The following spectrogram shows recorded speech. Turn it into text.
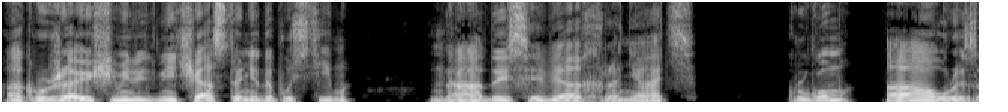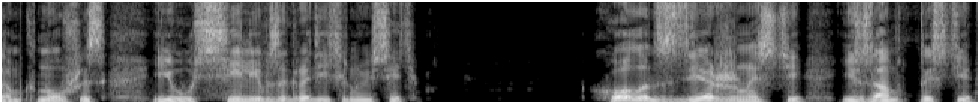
окружающими людьми часто недопустимо. Надо себя охранять кругом ауры замкнувшись и усилив заградительную сеть. Холод сдержанности и замкнутости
